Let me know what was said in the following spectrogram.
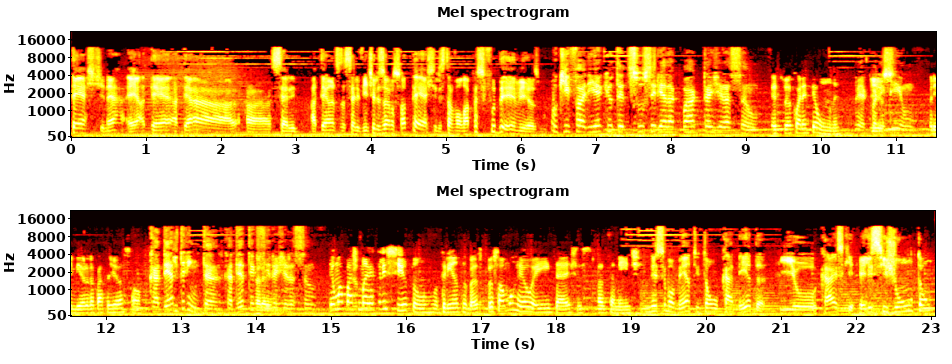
teste, né? É, até até a, a série. Até antes da série 20 eles eram só teste, eles estavam lá pra se fuder mesmo. O que faria que o Tetsu seria da quarta geração. Tetsu é 41, né? É, 41. Primeiro da quarta geração. Cadê a 30? Cadê a terceira Peraí. geração? Tem uma parte mais que eles citam, o 30, parece que o pessoal morreu aí em testes, basicamente. Nesse momento, então, o Kaneda e o Kaisuke, eles se juntam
